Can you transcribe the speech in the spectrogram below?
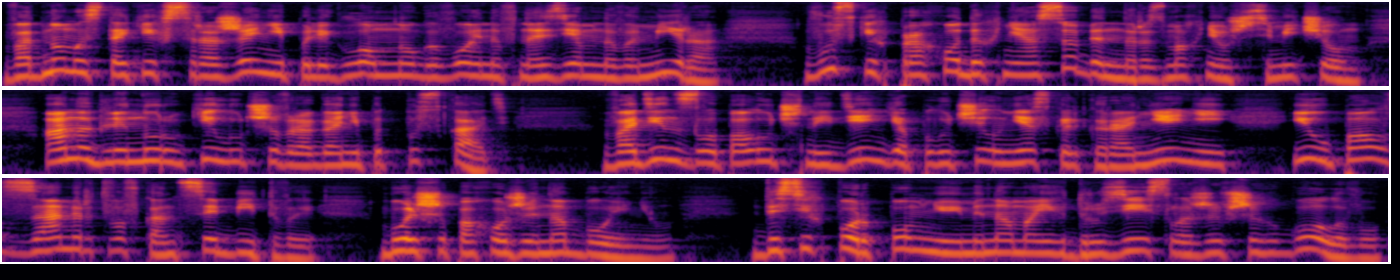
В одном из таких сражений полегло много воинов наземного мира. В узких проходах не особенно размахнешься мечом, а на длину руки лучше врага не подпускать. В один злополучный день я получил несколько ранений и упал замертво в конце битвы, больше похожей на бойню. До сих пор помню имена моих друзей, сложивших голову.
